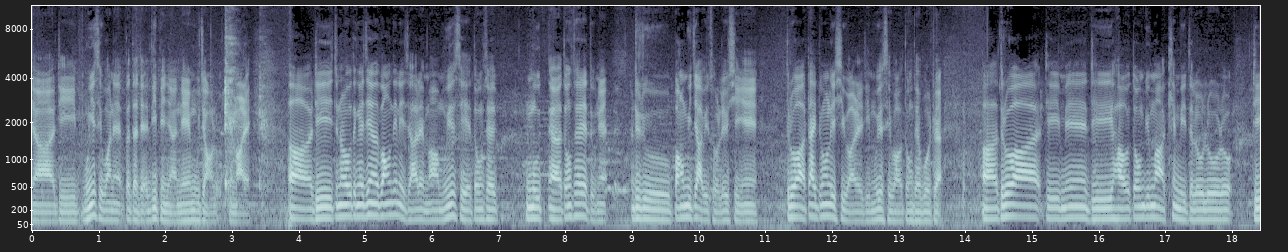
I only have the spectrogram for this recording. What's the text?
ညာဒီမူရစေဝါနဲ့ပတ်သက်တဲ့အသိပညာနည်းမှုကြောင့်လို့ထင်ပါတယ်အာဒီကျွန်တော်တို့တငယ်ချင်းအပေါင်းအသင်းတွေကြားထဲမှာမူရစေအသုံးဆွဲ မှုအဲအသုံးဆွဲတဲ့သူနဲ့အတူတူပေါင်းမိကြပြီဆိုလို့ရှိရင်သူတို့ကတိုက်တွန်းလေးရှိပါတယ်ဒီမူရစေဝါကိုသုံးသပ်ဖို့အတွက်အာသူတို့ကဒီမင်းဒီဟာကိုအသုံးပြုမှခင်မိတယ်လို့လို့တို့ဒီ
